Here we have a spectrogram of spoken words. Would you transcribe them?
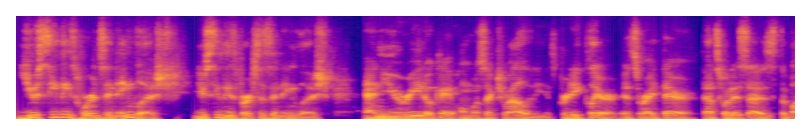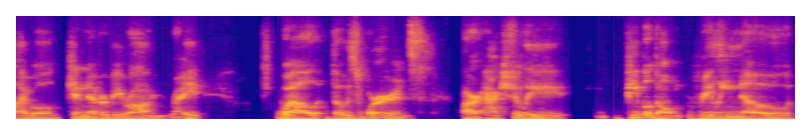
you see these words in English, you see these verses in English, and you read, okay, homosexuality. It's pretty clear. It's right there. That's what it says. The Bible can never be wrong, right? Well those words are actually people don't really know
